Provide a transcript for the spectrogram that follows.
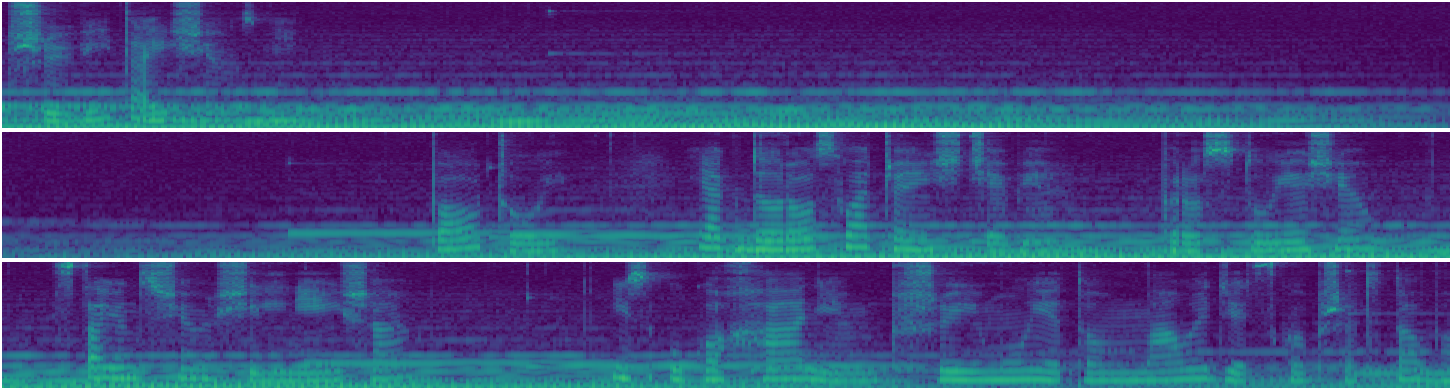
Przywitaj się z nim. Poczuj, jak dorosła część ciebie prostuje się, stając się silniejsza i z ukochaniem przyjmuje to małe dziecko przed tobą.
